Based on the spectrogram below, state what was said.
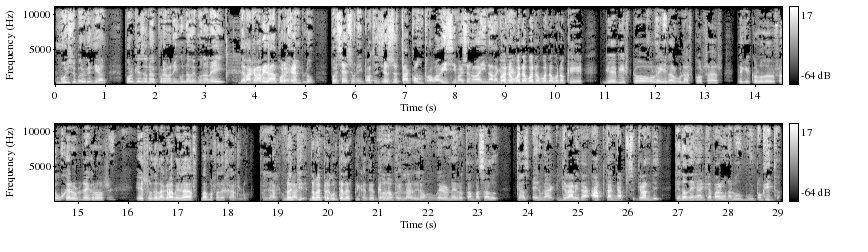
muy superficial, porque eso no es prueba ninguna de que una ley de la gravedad, por ejemplo, pues es una hipótesis. Eso está comprobadísimo, eso no hay nada que Bueno, hacer. bueno, bueno, bueno, bueno, que yo he visto o leído algunas cosas de que con lo de los agujeros negros, eso de la gravedad, vamos a dejarlo. Pues No, me pregunte la explicación que no, no, no, pero la- los agujeros negros están basados en una gravedad tan grande que no dejan escapar una luz muy poquita,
